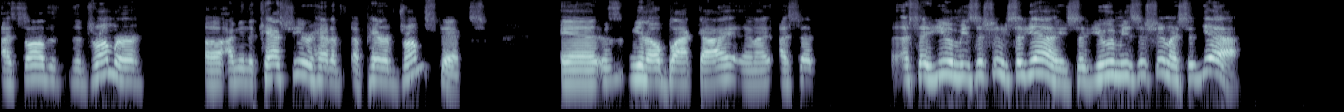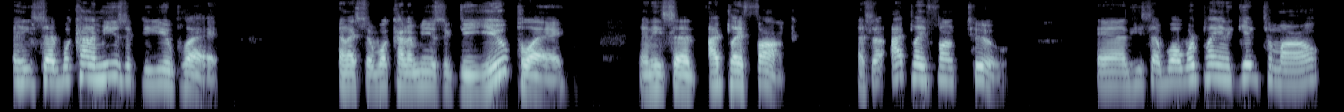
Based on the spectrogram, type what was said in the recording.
I saw the, the drummer. Uh, I mean, the cashier had a, a, pair of drumsticks, and it was you know black guy. And I I said, I said, you a musician? He said, yeah. He said, you a musician? I said, yeah. And he said, what kind of music do you play? And I said, What kind of music do you play? And he said, I play funk. I said, I play funk too. And he said, Well, we're playing a gig tomorrow.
